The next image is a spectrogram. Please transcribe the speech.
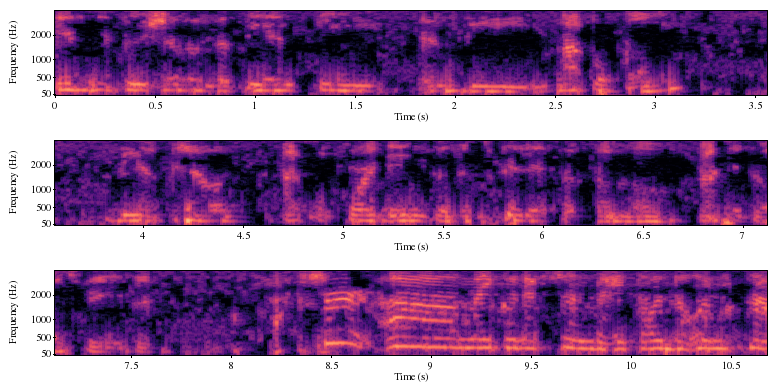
institution of the PNP and the NAPOCOM be upheld as according to the spirit of the law as it. Ah, may connection ba ito doon sa...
